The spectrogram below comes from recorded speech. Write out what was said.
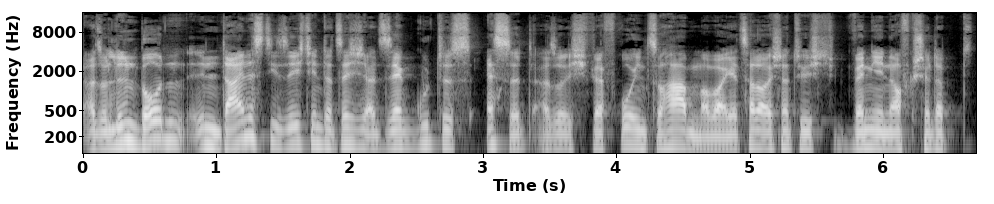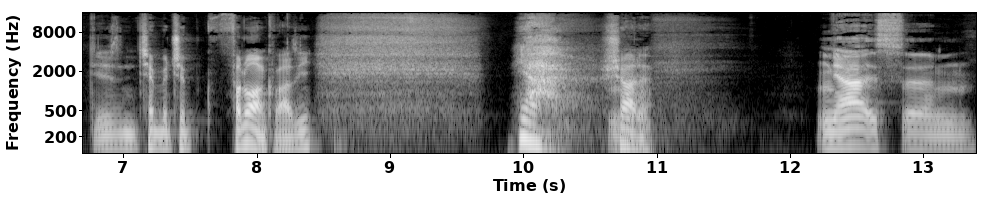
also Lynn Bowden in Dynasty sehe ich den tatsächlich als sehr gutes Asset. Also ich wäre froh, ihn zu haben. Aber jetzt hat er euch natürlich, wenn ihr ihn aufgestellt habt, den Championship verloren quasi. Ja, schade. Ja, ist, ähm,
